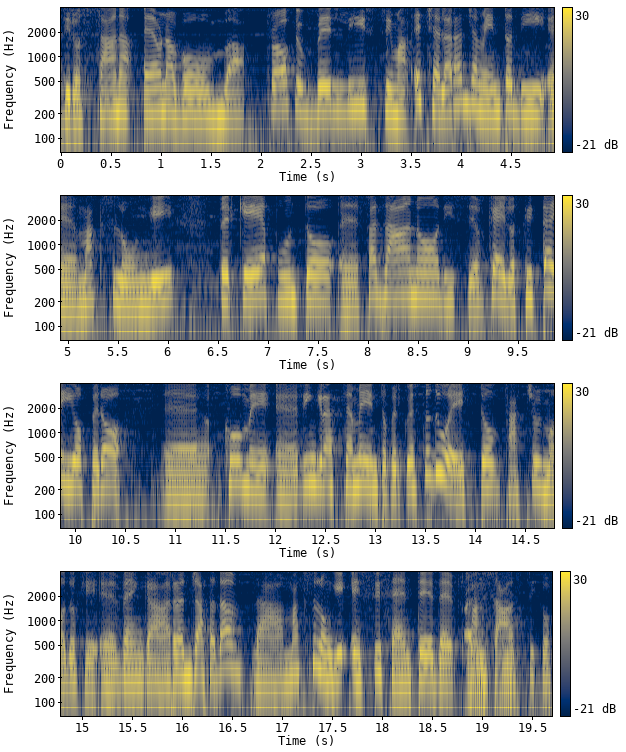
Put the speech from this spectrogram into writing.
Di Rossana è una bomba, proprio bellissima e c'è l'arrangiamento di eh, Max Longhi perché appunto eh, Fasano disse ok l'ho scritta io però eh, come eh, ringraziamento per questo duetto faccio in modo che eh, venga arrangiata da, da Max Longhi e si sente ed è sì. fantastico.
